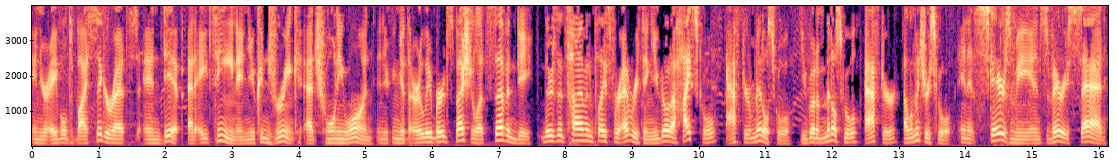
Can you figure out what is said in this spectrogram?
And you're able to buy cigarettes and dip at 18. And you can drink at 21. And you can get the early bird special at 70. There's a time and place for everything. You go to high school after middle school. You go to middle school after elementary school. And it scares me and it's very sad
